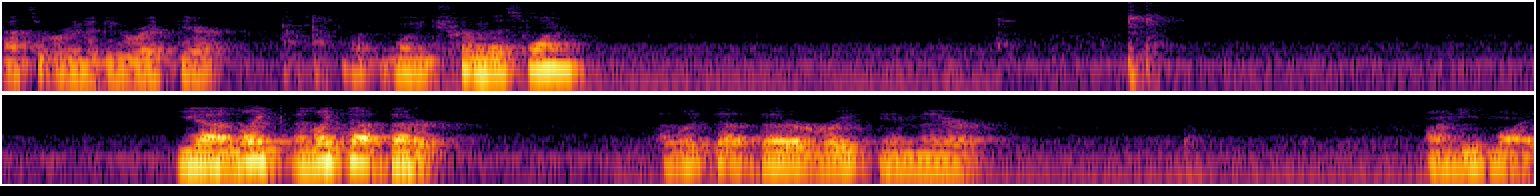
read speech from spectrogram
that's what we're gonna do right there. Let, let me trim this one. Yeah, I like I like that better. I like that better right in there. I need my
